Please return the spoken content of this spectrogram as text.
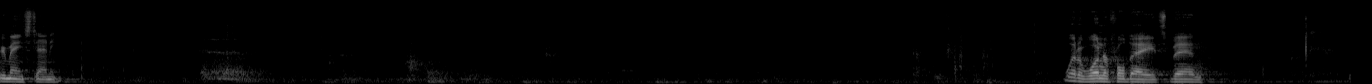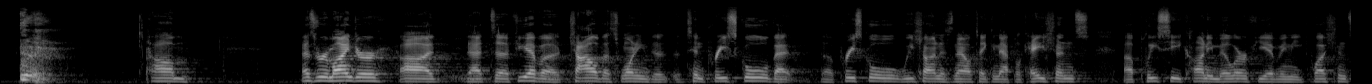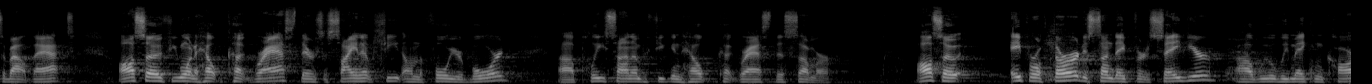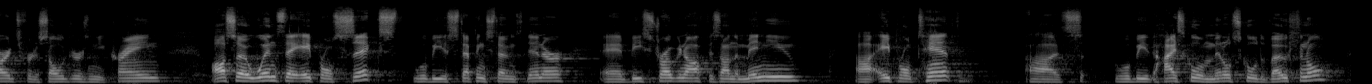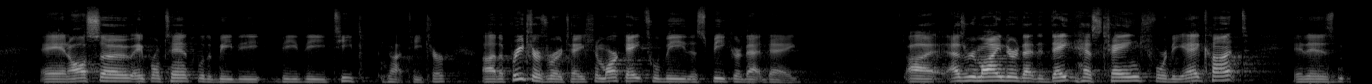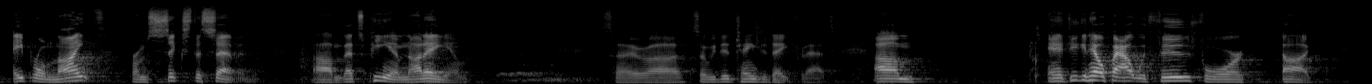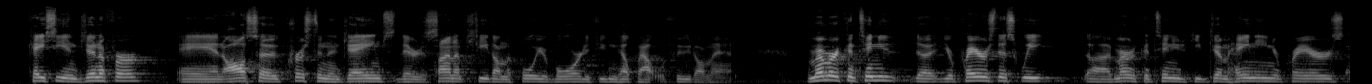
Remain standing. What a wonderful day it's been. um, as a reminder, uh, that uh, if you have a child that's wanting to attend preschool, that uh, preschool We Shine is now taking applications. Uh, please see Connie Miller if you have any questions about that. Also, if you want to help cut grass, there's a sign up sheet on the foyer board. Uh, please sign up if you can help cut grass this summer. Also, April 3rd is Sunday for the Savior. Uh, we will be making cards for the soldiers in Ukraine. Also, Wednesday, April 6th, will be a Stepping Stones dinner, and beef stroganoff is on the menu. Uh, April 10th uh, will be the high school and middle school devotional. And also, April 10th will be the, be the te- not teacher, uh, the preacher's rotation. Mark Eights will be the speaker that day. Uh, as a reminder that the date has changed for the egg hunt. It is April 9th from 6 to 7. Um, that's PM, not AM. So, uh, so we did change the date for that. Um, and if you can help out with food for uh, Casey and Jennifer, and also Kristen and James, there's a sign up sheet on the foyer board if you can help out with food on that. Remember to continue the, your prayers this week. Uh, remember to continue to keep Jim Haney in your prayers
